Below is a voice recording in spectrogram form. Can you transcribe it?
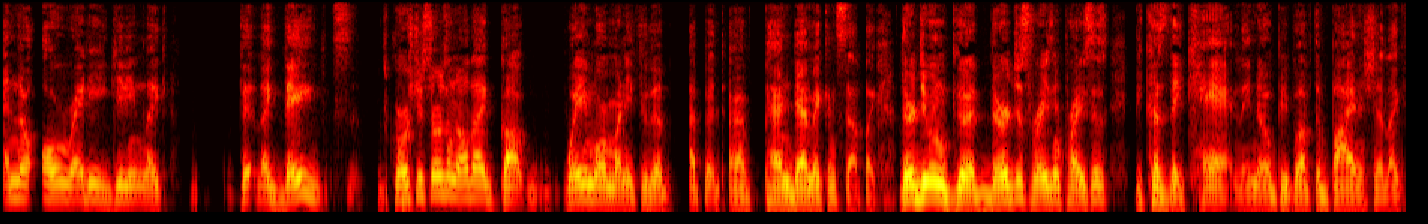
and they're already getting like. Like they, grocery stores and all that got way more money through the epi- uh, pandemic and stuff. Like they're doing good. They're just raising prices because they can. They know people have to buy and shit. Like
